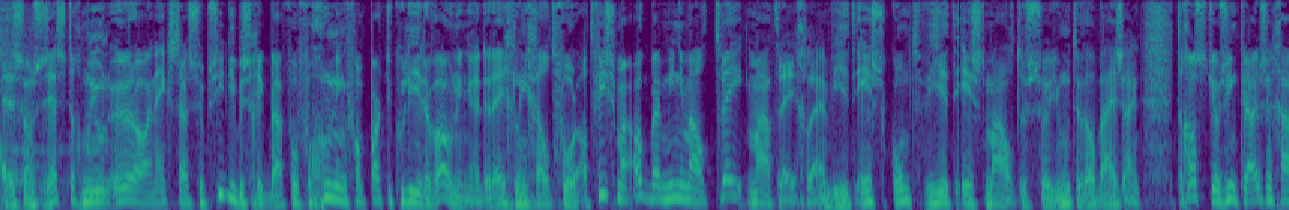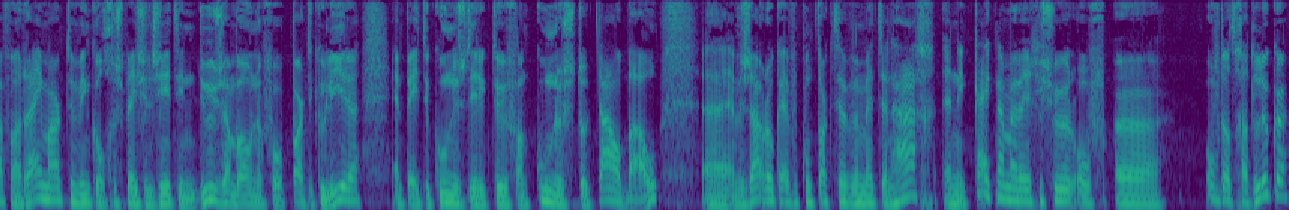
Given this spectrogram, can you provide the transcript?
Er is zo'n 60 miljoen euro aan extra subsidie beschikbaar voor vergroening van particuliere woningen. De regeling geldt voor advies, maar ook bij minimaal twee maatregelen. En wie het eerst komt, wie het eerst maalt. Dus uh, je moet er wel bij zijn. De gast Josien Kruisinga van Rijmarkt, een winkel gespecialiseerd in duurzaam wonen voor particulieren. En Peter Koeners, directeur van Koeners Totaalbouw. Uh, en we zouden ook even contact hebben met Den Haag. En ik kijk naar mijn regisseur of, uh, of dat gaat lukken.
